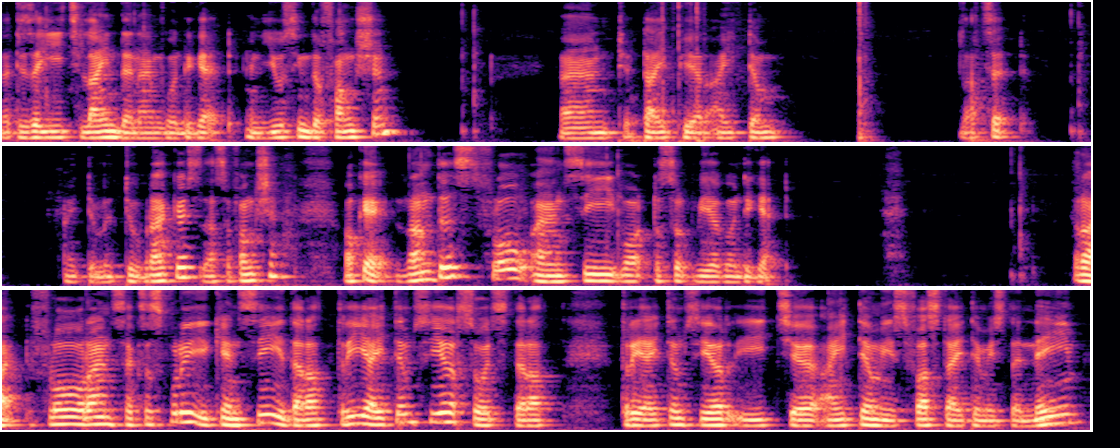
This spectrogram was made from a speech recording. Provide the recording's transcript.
That is each line then I'm going to get. And using the function and type here item. That's it. Item with two brackets that's a function. Okay run this flow and see what result we are going to get. Right flow ran successfully. You can see there are three items here. So it's there are three items here. Each uh, item is first item is the name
